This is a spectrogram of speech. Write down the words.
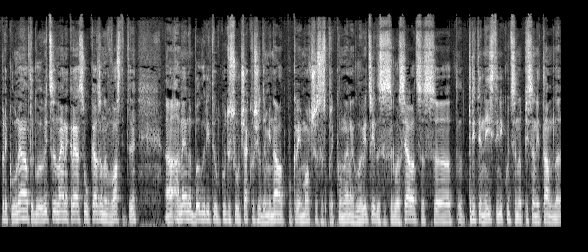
преклонената главица най-накрая се оказа на властите а не на българите, от които се очакваше да минават покрай моча с преклонена главица и да се съгласяват с а, трите неистини, които са написани там на,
